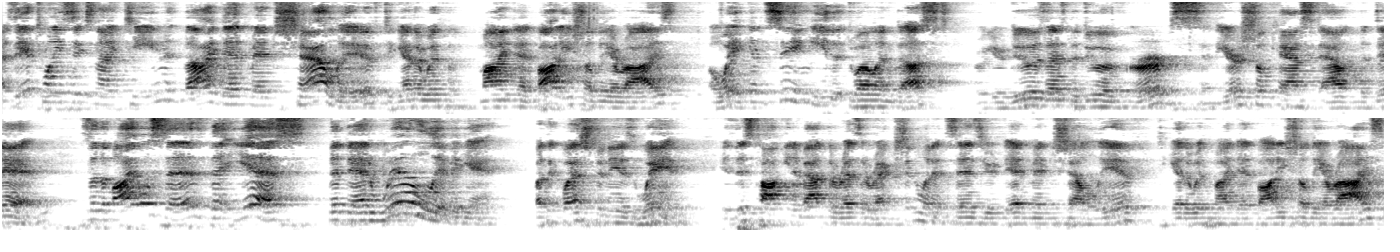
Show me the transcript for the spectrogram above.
Isaiah 26 19, Thy dead men shall live, together with my dead body shall they arise. Awake and sing, ye that dwell in dust, for your dew is as the dew of herbs, and the earth shall cast out the dead. So the Bible says that yes, the dead will live again. But the question is when? Is this talking about the resurrection when it says, Your dead men shall live, together with my dead body shall they arise?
